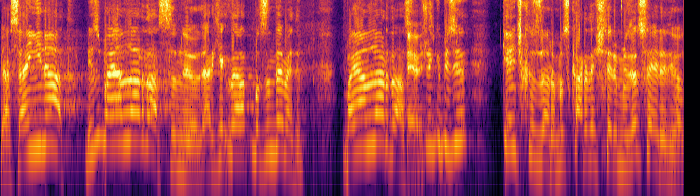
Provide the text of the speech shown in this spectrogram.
Ya sen yine at. Biz bayanlar da atsın diyoruz. Erkekler atmasın demedim. Bayanlar da atsın. Evet. Çünkü bizi genç kızlarımız, kardeşlerimiz de seyrediyor.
